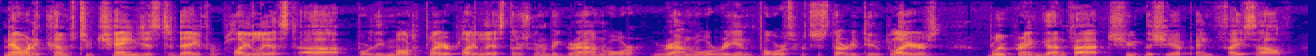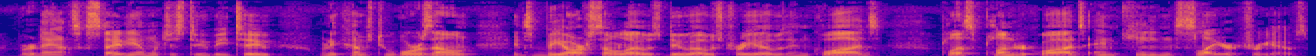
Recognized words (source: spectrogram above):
Now, when it comes to changes today for playlist, uh, for the multiplayer playlist, there's going to be Ground War, Ground War Reinforced, which is 32 players, Blueprint Gunfight, Shoot the Ship, and Face Off Verdansk Stadium, which is 2v2. When it comes to Warzone, it's BR solos, duos, trios, and quads plus Plunder Quads and King Slayer trios.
